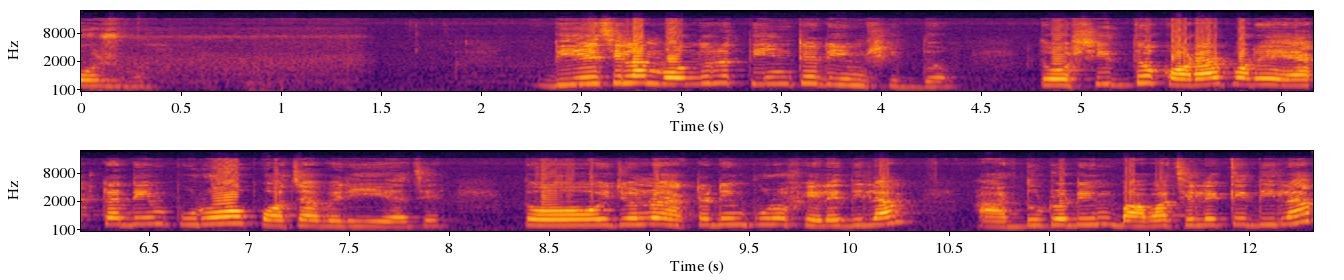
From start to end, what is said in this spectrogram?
বসবো। দিয়েছিলাম বন্ধুরা তিনটে ডিম সিদ্ধ। তো সিদ্ধ করার পরে একটা ডিম পুরো পচা বেরিয়ে গেছে। তো ওই জন্য একটা ডিম পুরো ফেলে দিলাম। আর দুটো ডিম বাবা ছেলেকে দিলাম,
